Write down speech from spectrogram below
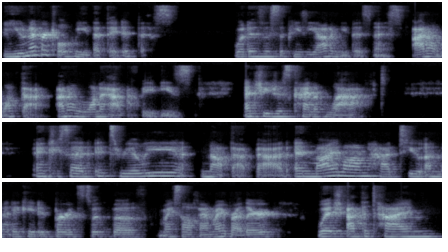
You never told me that they did this. What is this episiotomy business? I don't want that. I don't want to have babies. And she just kind of laughed and she said, It's really not that bad. And my mom had two unmedicated births with both myself and my brother, which at the time,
